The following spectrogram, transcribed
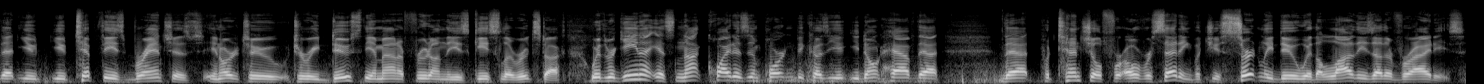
that you you tip these branches in order to to reduce the amount of fruit on these Gisela rootstocks. With Regina, it's not quite as important because you, you don't have that that potential for oversetting, but you certainly do with a lot of these other varieties.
